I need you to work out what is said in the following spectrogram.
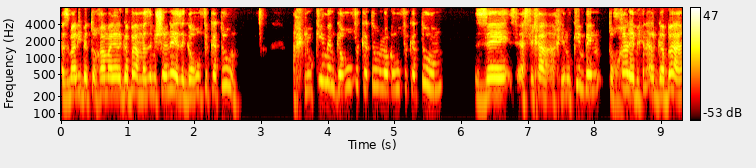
אז מה לי בתוכה, מה לי על גבה? מה זה משנה? זה גרוף וכתום. החילוקים בין גרוף וכתום ולא גרוף וכתום, זה, סליחה, החילוקים בין תוכה לבין על גבה,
